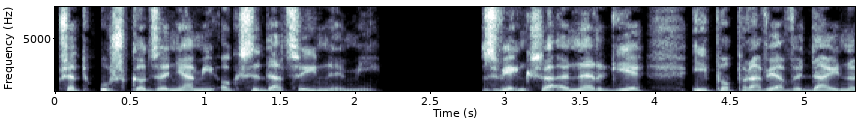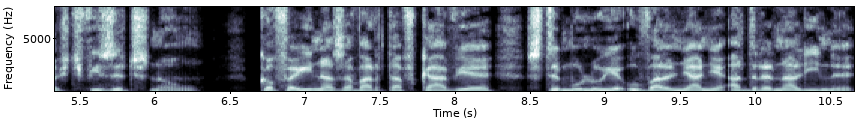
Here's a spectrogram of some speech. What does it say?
przed uszkodzeniami oksydacyjnymi. Zwiększa energię i poprawia wydajność fizyczną. Kofeina zawarta w kawie stymuluje uwalnianie adrenaliny,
